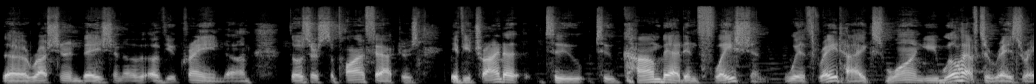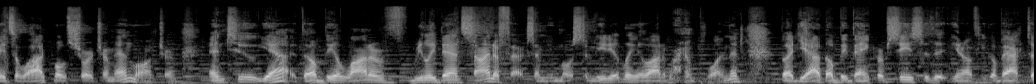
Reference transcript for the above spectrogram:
the Russian invasion of, of Ukraine. Um, those are supply factors. If you try to, to, to combat inflation with rate hikes, one, you will have to raise rates a lot, both short term and long term. And two, yeah, there'll be a lot of really bad side effects. I mean, most immediately, a lot of unemployment, but yeah, there'll be bankruptcies. You know, if you go back to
